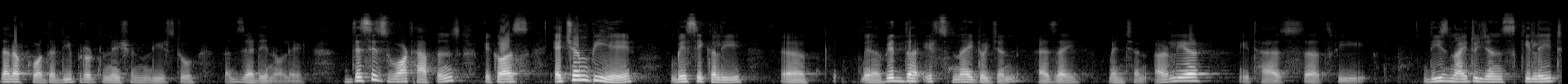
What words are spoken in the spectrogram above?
then of course the deprotonation leads to the Z enolate. This is what happens because HMPA basically uh, uh, with the its nitrogen as I mentioned earlier it has uh, 3 these nitrogens chelate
